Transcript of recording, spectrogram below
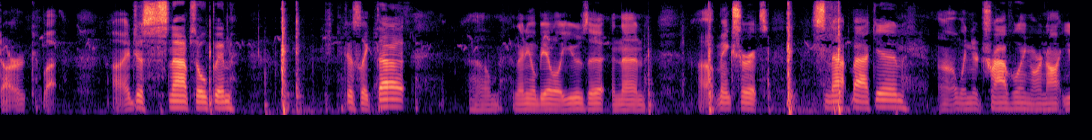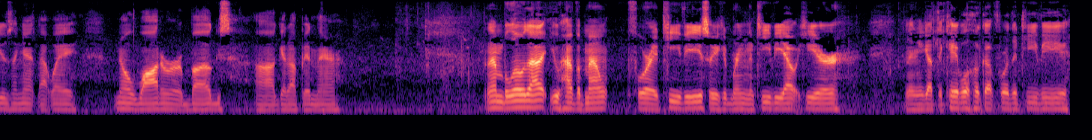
dark, but uh, it just snaps open just like that. Um, and then you'll be able to use it and then uh, make sure it's snapped back in uh, when you're traveling or not using it. That way no water or bugs uh, get up in there. And then below that you have a mount for a TV so you can bring the TV out here. And then you got the cable hookup for the TV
